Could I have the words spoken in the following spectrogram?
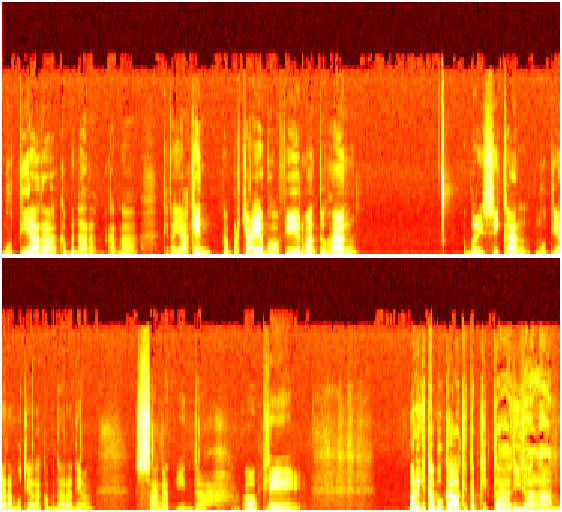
Mutiara Kebenaran karena kita yakin dan percaya bahwa firman Tuhan berisikan mutiara-mutiara kebenaran yang sangat indah. Oke. Okay. Mari kita buka Alkitab kita di dalam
